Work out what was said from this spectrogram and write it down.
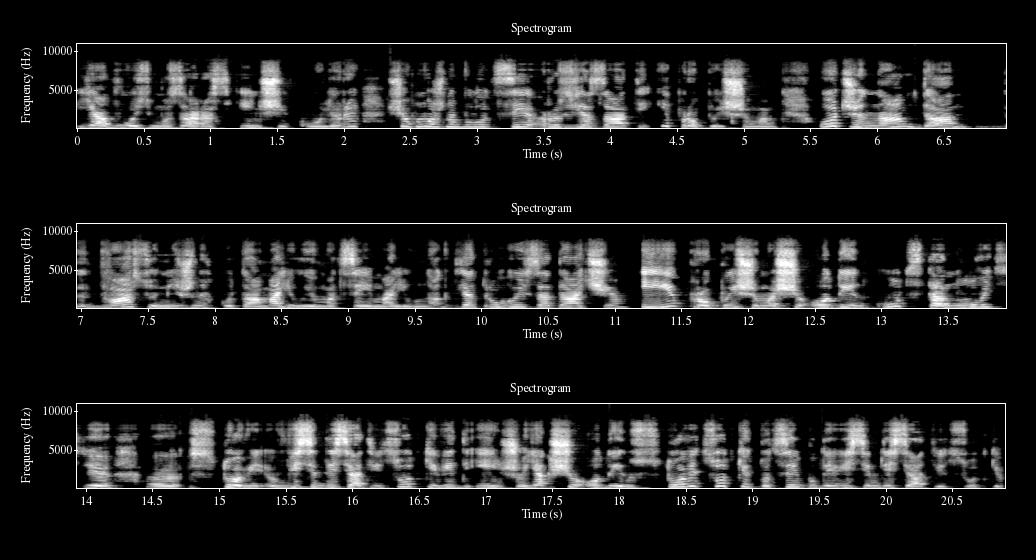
Я возьму зараз інші кольори, щоб можна було це розв'язати, і пропишемо. Отже, нам дан два суміжних кута. Малюємо цей малюнок для другої задачі і пропишемо, що один кут становить е, е, 100 80% від іншого. Якщо один 100%, то цей буде 80%.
